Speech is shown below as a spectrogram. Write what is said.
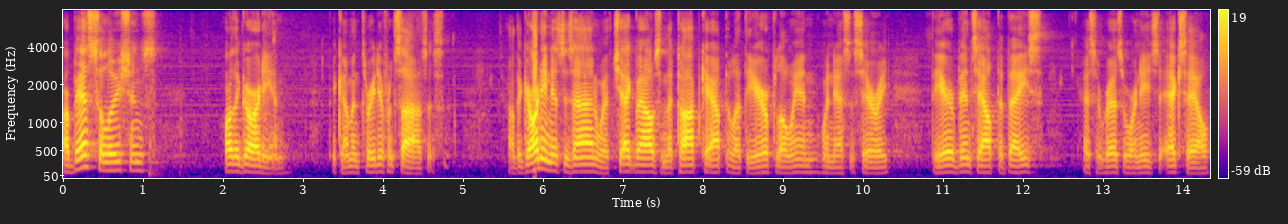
Our best solutions are the Guardian. They come in three different sizes. Uh, the Guardian is designed with check valves in the top cap to let the air flow in when necessary. The air vents out the base as the reservoir needs to exhale,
